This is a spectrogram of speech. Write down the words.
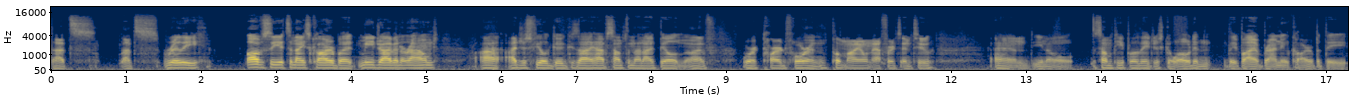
that's that's really obviously it's a nice car, but me driving around, I I just feel good because I have something that I've built and I've worked hard for and put my own efforts into, and you know some people they just go out and they buy a brand new car but they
